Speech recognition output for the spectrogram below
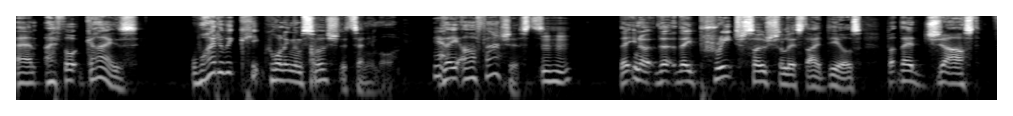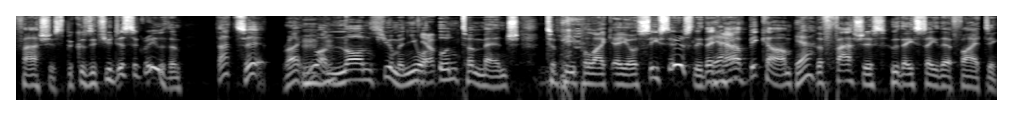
And I thought, guys, why do we keep calling them socialists anymore? Yeah. They are fascists. They, you know, they, they preach socialist ideals, but they're just fascists. Because if you disagree with them, that's it, right? You are mm-hmm. non-human. You Yep. are untermensch to people like AOC. Seriously, they Yeah. have become Yeah. the fascists who they say they're fighting.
